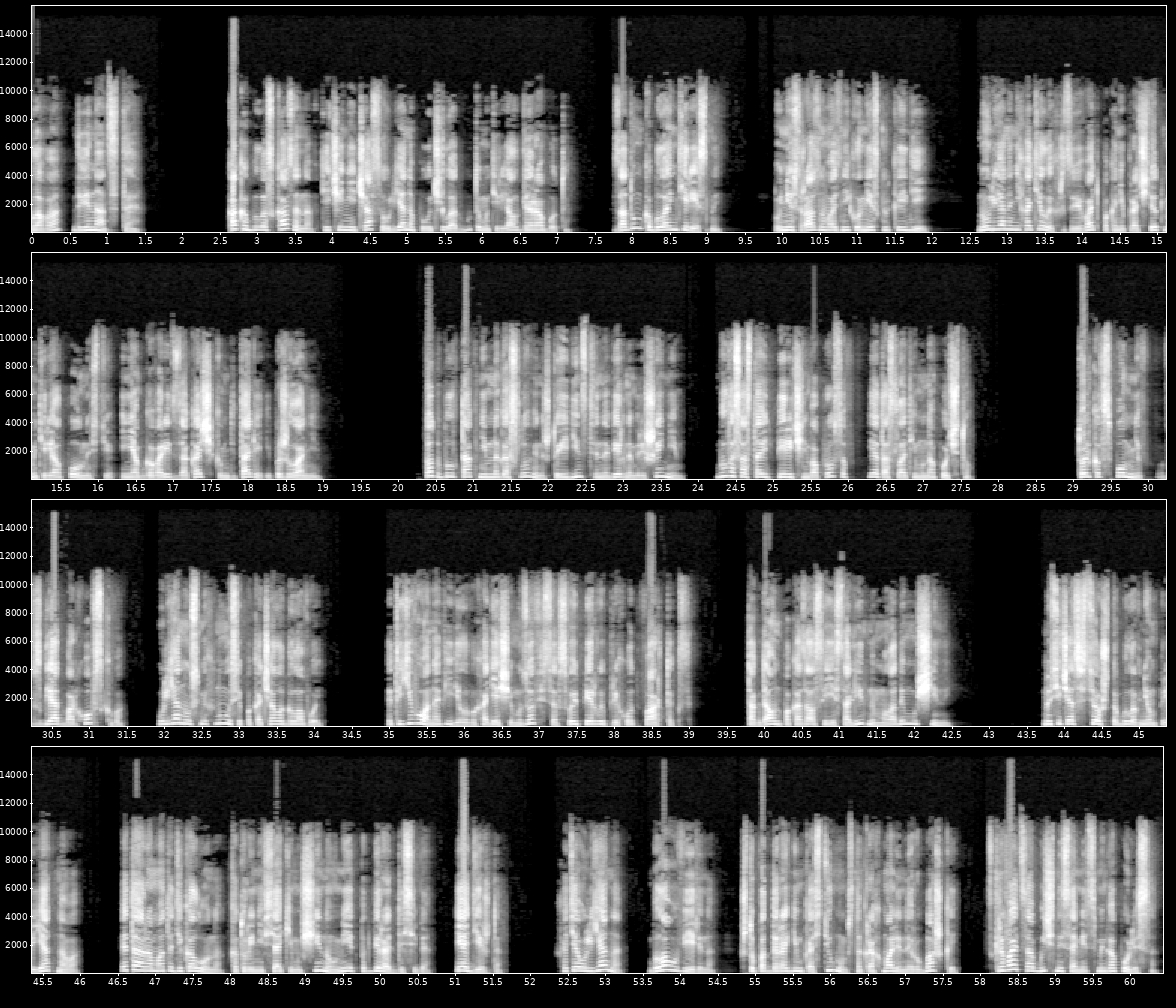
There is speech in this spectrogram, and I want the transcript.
Глава 12. Как и было сказано, в течение часа Ульяна получила от Бута материал для работы. Задумка была интересной. У нее сразу возникло несколько идей. Но Ульяна не хотела их развивать, пока не прочтет материал полностью и не обговорит с заказчиком детали и пожелания. Тот был так немногословен, что единственно верным решением было составить перечень вопросов и отослать ему на почту. Только вспомнив взгляд Барховского, Ульяна усмехнулась и покачала головой. Это его она видела выходящим из офиса в свой первый приход в Артекс. Тогда он показался ей солидным молодым мужчиной. Но сейчас все, что было в нем приятного, это аромат одеколона, который не всякий мужчина умеет подбирать для себя, и одежда. Хотя Ульяна была уверена, что под дорогим костюмом с накрахмаленной рубашкой скрывается обычный самец мегаполиса.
